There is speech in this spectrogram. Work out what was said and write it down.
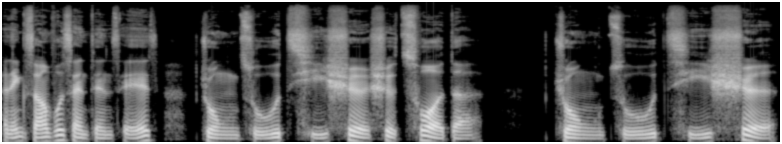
An example sentence is 种族歧视是错的。种族歧视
